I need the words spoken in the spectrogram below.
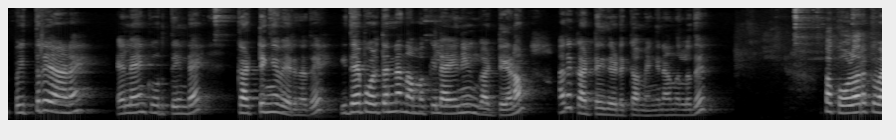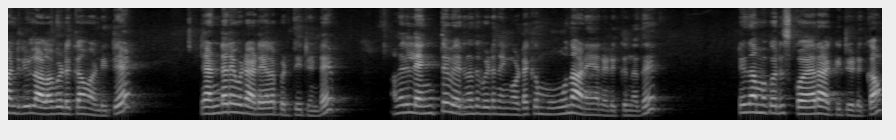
അപ്പോൾ ഇത്രയാണ് എലയും കുർത്തീന്റെ കട്ടിങ് വരുന്നത്. ഇതേപോലെ തന്നെ നമുക്ക് ലൈനിങ്ങും കട്ട് ചെയ്യണം. അത് കട്ട് ചെയ്തെടുക്കാം എങ്ങനെയാണെന്നുള്ളത് അപ്പോൾ കോളർക്ക് വേണ്ടിയിട്ടുള്ള അളവെടുക്കാൻ വേണ്ടിയിട്ട് രണ്ടര ഇവിടെ അടയാളപ്പെടുത്തിയിട്ടുണ്ട്. അതിൽ ലെങ്ത്ത് വരുന്നത് ഇവിടെ നിന്ന് ഇങ്ങോട്ടേക്ക് മൂന്നാണ് ഞാൻ എടുക്കുന്നത്. ഇത് നമുക്കൊരു സ്ക്വയർ ആക്കിയിട്ട് എടുക്കാം.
